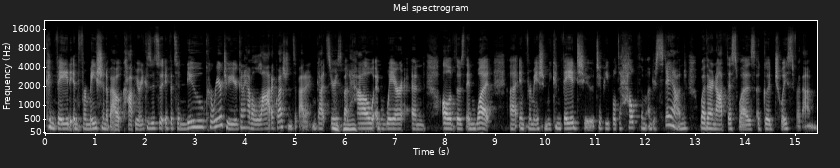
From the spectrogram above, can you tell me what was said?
conveyed information about copyright because it's if it's a new career to you you're going to have a lot of questions about it and got serious mm-hmm. about how and where and all of those and what uh, information we conveyed to to people to help them understand whether or not this was a good choice for them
